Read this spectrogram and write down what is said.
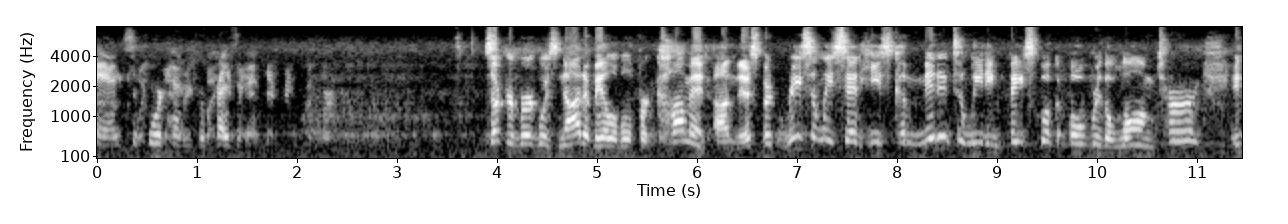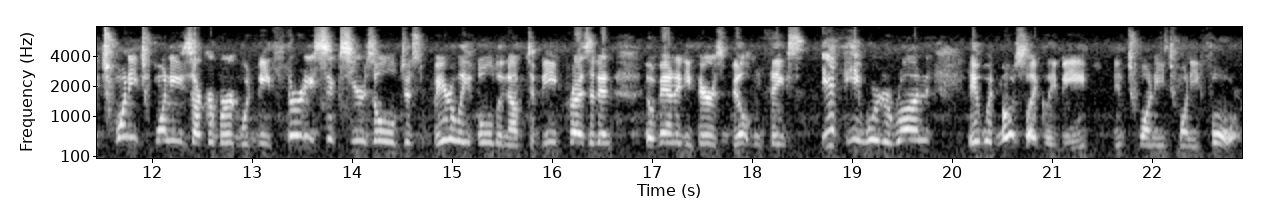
and support him for president. Zuckerberg was not available for comment on this, but recently said he's committed to leading Facebook over the long term. In 2020, Zuckerberg would be 36 years old, just barely old enough to be president, though Vanity Fair's Bilton thinks if he were to run, it would most likely be in 2024.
